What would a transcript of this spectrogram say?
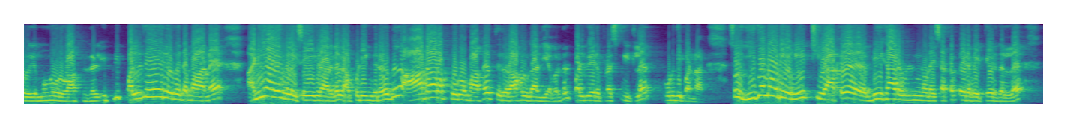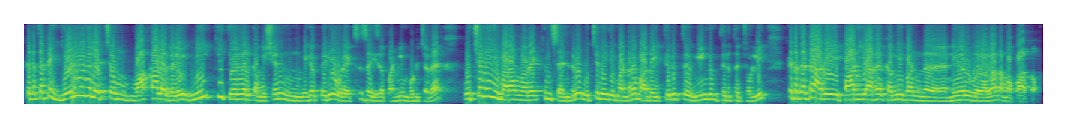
ஒரு முந்நூறு வாக்குகள். இப்படி பல்வேறு விதமான அநியாயங்களை செய்கிறார்கள் அப்படிங்கிறது ஆதாரப்பூர்வமாக திரு ராகுல் காந்தி அவர்கள் பல்வேறு பிரஸ் மீட்ல உறுதி பண்ணார். சோ இதனுடைய நீட்சியாக பீகாரினுடைய சட்டப்பேரவை தேர்தலில் கிட்டத்தட்ட எழுபது லட்சம் வாக்காளர்களை நீக்கி தேர்தல் கமிஷன் மிகப்பெரிய ஒரு எக்ஸசைஸை பண்ணி முடிச்சதை உச்சநீதி மரம் வரைக்கும் சென்று உச்சநீதிமன்றம் அதை திருத்து மீண்டும் திருத்த சொல்லி கிட்டத்தட்ட அதை பாதியாக கம்மி பண்ண நிகழ்வுகள் எல்லாம் நம்ம பார்த்தோம்.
